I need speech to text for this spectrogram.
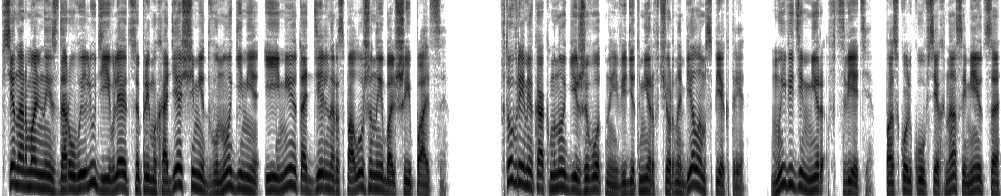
Все нормальные здоровые люди являются прямоходящими, двуногими и имеют отдельно расположенные большие пальцы. В то время как многие животные видят мир в черно-белом спектре, мы видим мир в цвете, поскольку у всех нас имеются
